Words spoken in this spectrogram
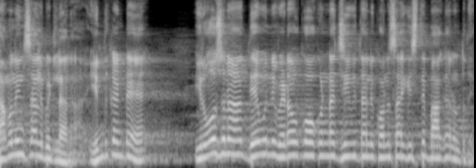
గమనించాలి బిడ్లారా ఎందుకంటే ఈ రోజున దేవుణ్ణి విడవకోకుండా జీవితాన్ని కొనసాగిస్తే బాగానే ఉంటుంది.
